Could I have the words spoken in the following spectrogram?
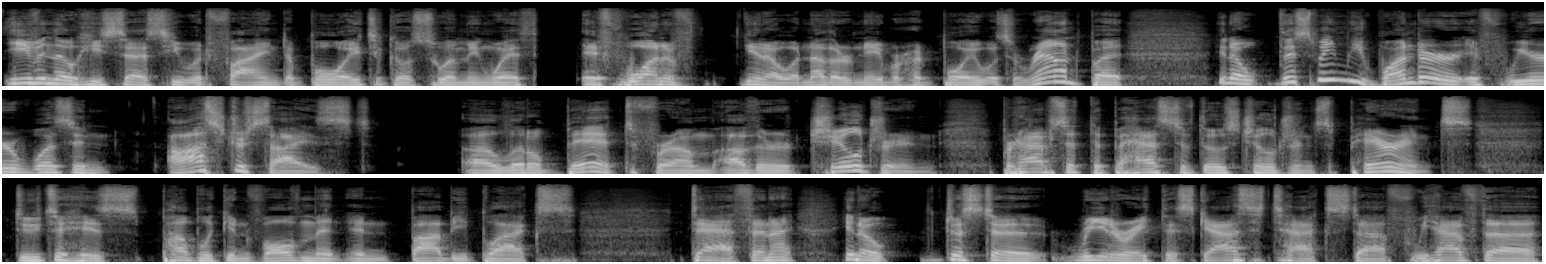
even though he says he would find a boy to go swimming with if one of, you know, another neighborhood boy was around. But, you know, this made me wonder if Weer wasn't ostracized a little bit from other children, perhaps at the behest of those children's parents, due to his public involvement in Bobby Black's death. And I, you know, just to reiterate this gas attack stuff, we have the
